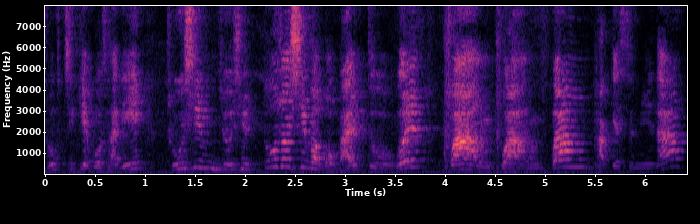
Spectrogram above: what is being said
쪽집게 보살이 조심조심 또 조심하고 말뚝을 꽝꽝꽝 받겠습니다.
